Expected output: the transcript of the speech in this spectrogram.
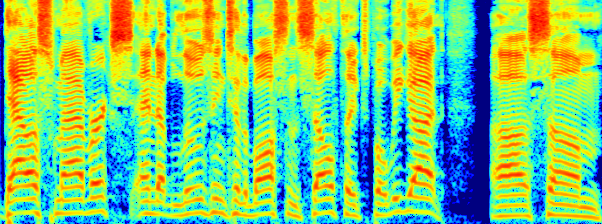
Dallas Mavericks end up losing to the Boston Celtics, but we got uh, some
